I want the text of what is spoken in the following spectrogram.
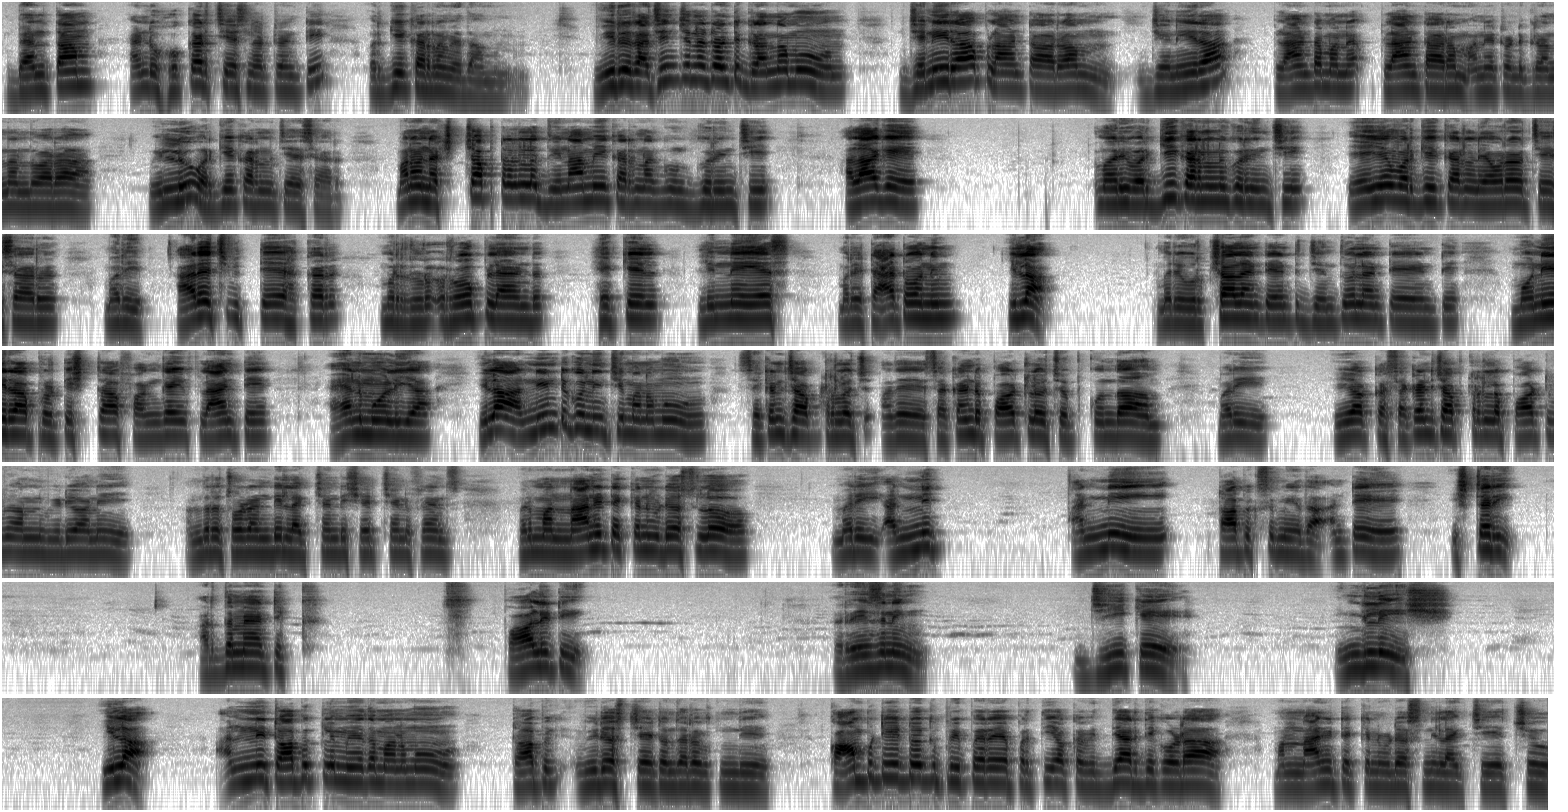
బెంతామ్ అండ్ హుకర్ చేసినటువంటి వర్గీకరణ విధానం. వీరు రచించినటువంటి గ్రంథము జెనీరా ప్లాంటారం. జెనీరా ప్లాంటం అనే ప్లాంటారం అనేటువంటి గ్రంథం ద్వారా వీళ్ళు వర్గీకరణ చేశారు. మనం నెక్స్ట్ చాప్టర్లో ద్వినామీకరణ గురించి అలాగే మరి వర్గీకరణల గురించి ఏ ఏం వర్గీకరణలు ఎవరెవరు చేశారు మరి ఆర్హెచ్ విక్టేహకర్ మరి రో- హెకెల్ లిన్నేయస్ మరి టాటోనిమ్ ఇలా మరి వృక్షాలు అంటే ఏంటి జంతువులు అంటే ఏంటి మొనీరా ప్రొటిస్టా ఫంగై ప్లాంటే యానిమోలియా ఇలా అన్నింటి గురించి మనము సెకండ్ చాప్టర్లో అదే సెకండ్ పార్ట్లో చెప్పుకుందాం. మరి ఈ యొక్క సెకండ్ చాప్టర్లో పార్ట్ వన్ వీడియోని అందరూ చూడండి లైక్ చేయండి షేర్ చేయండి ఫ్రెండ్స్. మరి మన నాని టెక్కన్ వీడియోస్లో మరి అన్ని అన్ని టాపిక్స్ మీద అంటే history arithmetic polity reasoning GK English ఇలా అన్ని టాపిక్ల మీద మనము టాపిక్ వీడియోస్ చేయటం జరుగుతుంది. కాంపిటేటివ్కి ప్రిపేర్ అయ్యే ప్రతి ఒక్క విద్యార్థి కూడా మన నాని టెక్కిన వీడియోస్ని లైక్ చేయొచ్చు.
